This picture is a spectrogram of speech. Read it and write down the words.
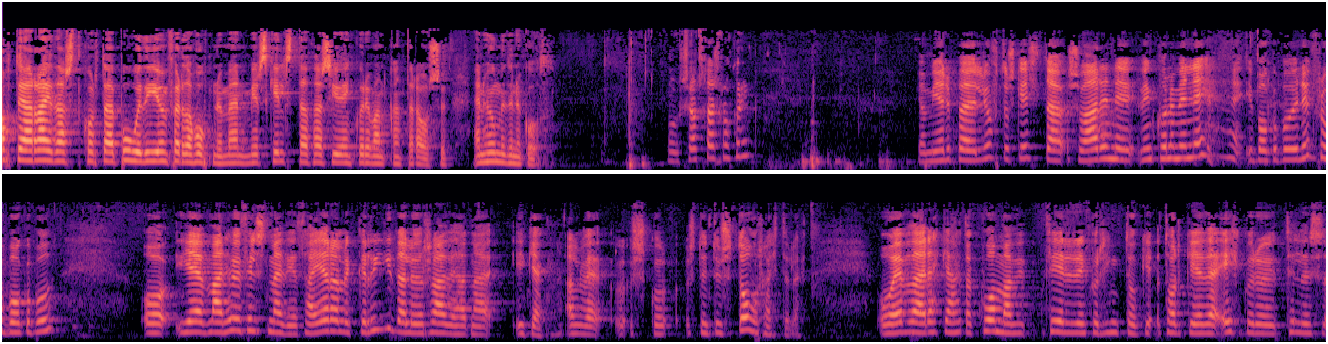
átti að ræðast hvort það er búið í umferðahópnum en mér skilst að það séu einhverju vankantar á þessu. En hugmyndin er góð. Og sjálfstæðsflokkurinn? Já, mér er bæðið ljúft og skilt að svarinni vinkonu minni í bókabúðinni, frú bókabúð og ég, maður hefur fylst með því það er alveg gríðalegu hraði hérna í gegn, alveg sko, stundu stórhættulegt. Og ef það er ekki hægt að koma fyrir einhver hringtorki eða einhver til þess,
